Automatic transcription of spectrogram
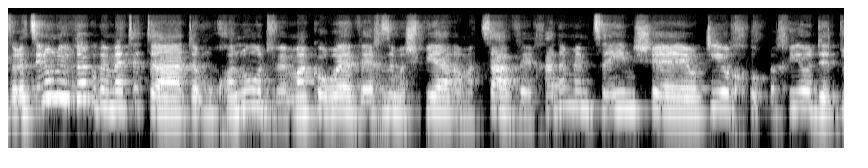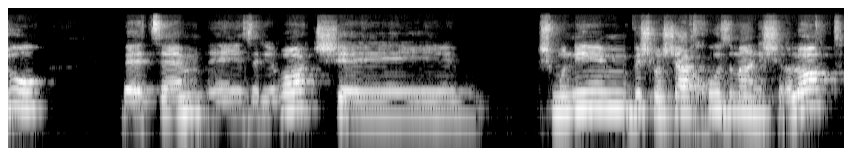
ורצינו לבדוק באמת את המוכנות ומה קורה ואיך זה משפיע על המצב ואחד הממצאים שאותי הכי עודדו בעצם זה לראות ש-83% מהנשאלות אה,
